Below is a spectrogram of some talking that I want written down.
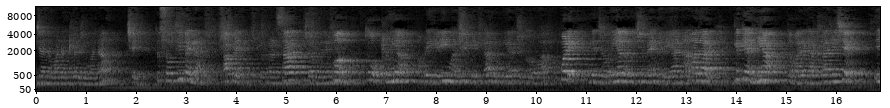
બીજા નવા દાખલા જોવાના છે. તો સૌથી પહેલા આપણે પ્રકરણ 7 જબ અને મ, તો અહીંયા આપણે હેડિંગમાં છે કેટલા રૂપિયા ચૂકવવા પડે? અને જમણીયા લખ્યું છે મેં ઘડિયાળના આધારે. એટલે કે અહીંયા તમારે દાખલા જે છે એ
